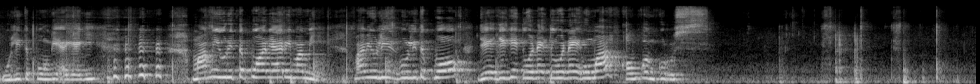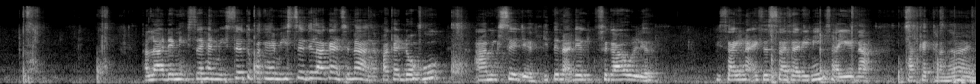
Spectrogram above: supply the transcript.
uli tepung ni hari-hari. mami uli tepung hari-hari mami. Mami uli uli tepung, jegit-jegit turun naik turun naik rumah, confirm kurus. Kalau ada mixer hand mixer tu pakai hand mixer je lah kan senang. Pakai door hook, ah mixer je. Kita nak dia segaul je. Tapi saya nak exercise hari ni, saya nak pakai tangan.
